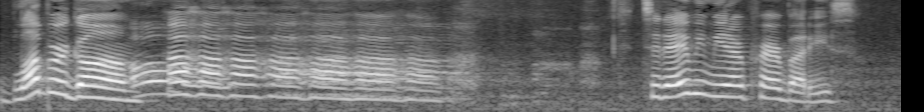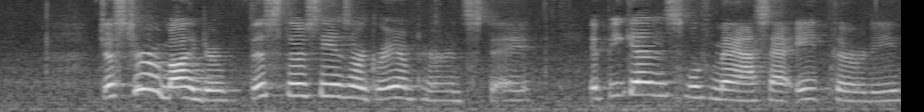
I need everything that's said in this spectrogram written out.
Blubber gum. Oh. Ha ha oh. ha ha ha ha ha. Today we meet our prayer buddies. Just a reminder, this Thursday is our Grandparents' Day. It begins with Mass at 8.30.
